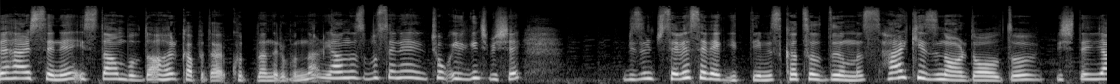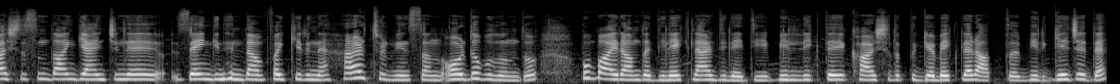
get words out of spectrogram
Ve her sene İstanbul'da Ahırkapı'da kutlanır bunlar. Yalnız bu sene çok ilginç bir şey bizim seve seve gittiğimiz, katıldığımız, herkesin orada olduğu, işte yaşlısından gencine, zengininden fakirine her türlü insanın orada bulunduğu, bu bayramda dilekler dilediği, birlikte karşılıklı göbekler attığı bir gecede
